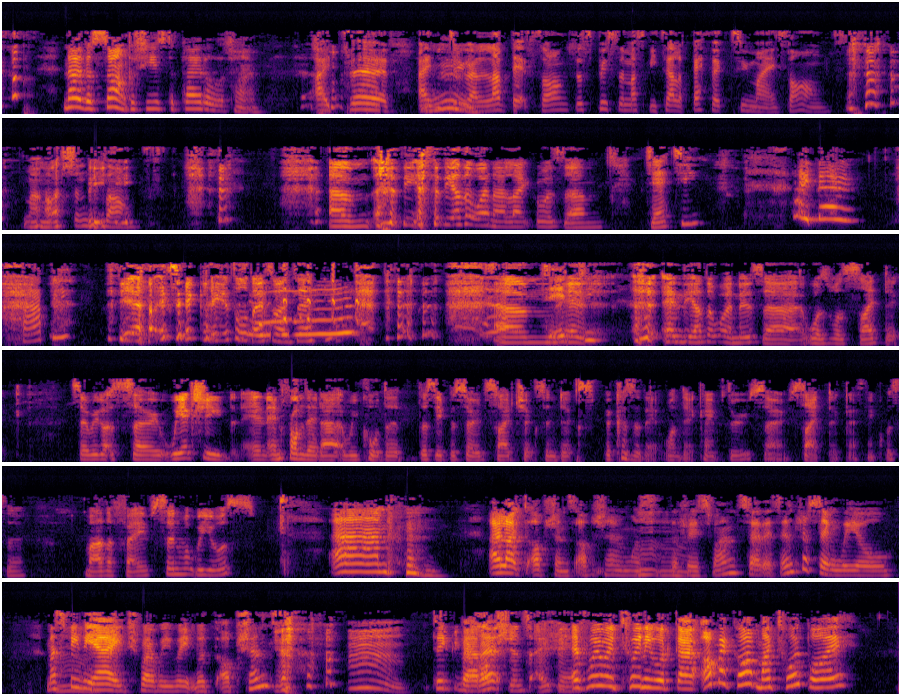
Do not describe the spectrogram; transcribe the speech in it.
No, the song, because she used to play it all the time. I did. I do. Mm. I love that song. This person must be telepathic to my songs. My Must option be. songs. Um, the the other one I liked was um, Jetty. I know. Papi. yeah, exactly. It's all those ones. eh? um, Jetty. and, and the other one is uh was was side dick. So we got so we actually and and from that uh we called the this episode side chicks and dicks because of that one that came through. So side dick I think was the my other fave. Sin, what were yours? Um, I liked options. Option was Mm-mm. the first one, so that's interesting. We all must be the age where we went with options. Yeah. Mm. Think about it. options open. If we were 20, we'd go, oh my god, my toy boy.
